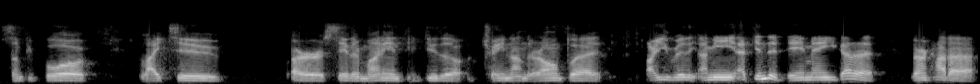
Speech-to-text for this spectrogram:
some people like to or save their money and do the train on their own but are you really i mean at the end of the day man you gotta learn how to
